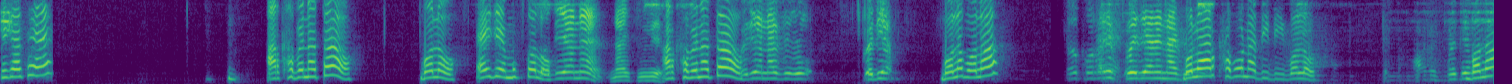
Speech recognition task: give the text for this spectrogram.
ঠিক আছে? আর খাবে না তো? বলো এই যে মুখ তোলো। আর খাবে না তো? বলো বলো। বলো আর খাব না দিদি বলো। বলো।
